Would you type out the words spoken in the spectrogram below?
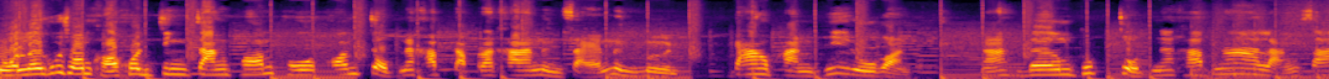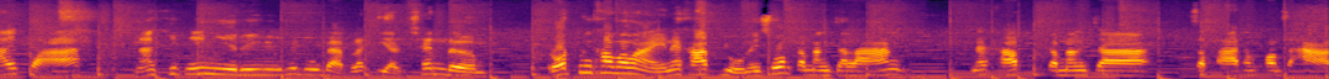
ด่วนเลยคุณผู้ชมขอคนจริงจังพร้อมโทรพร้อมจบนะครับกับราคา 1 1 9 0 0 0 ที่ดูก่อนนะเดิมทุกจุดนะครับ หน้าหลังซ้ายขวานะคลิปนี้มีรีวิวให้ดูแบบละเอียดเช่นเดิม รถเพิ่งเข้ามาใหม่นะครับ อยู่ในช่วงกำลังจะล้างนะครับกำลังจะสปาทำความสะอาด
